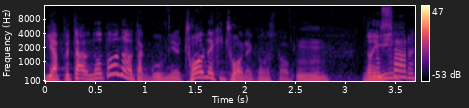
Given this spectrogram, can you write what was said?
ja pytałem, no to ona tak głównie, członek i członek non stop. No, No i sorry.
